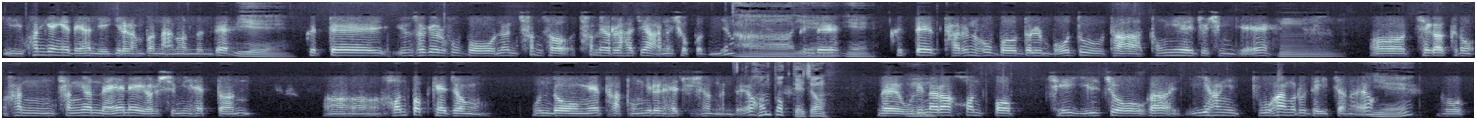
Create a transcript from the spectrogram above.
이 환경에 대한 얘기를 한번 나눴는데 예. 그때 윤석열 후보는 참석 참여를 하지 않으셨거든요. 아, 예. 근데 예. 그때 다른 후보들 모두 다 동의해 주신 게 음. 어, 제가 그동안 작년 내내 열심히 했던 어, 헌법 개정 운동에 다 동의를 해 주셨는데요. 헌법 개정? 네, 우리나라 음. 헌법 제1조가 2항이 두 항으로 돼 있잖아요. 예. 뭐,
